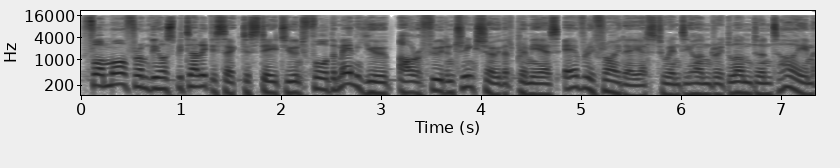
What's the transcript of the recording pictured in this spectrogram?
For more from the hospitality sector, stay tuned for The Menu, our food and drink show that premieres every Friday at 2000 London time.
